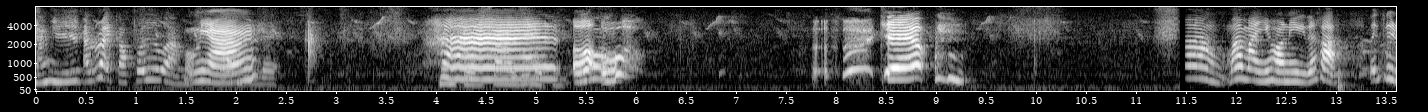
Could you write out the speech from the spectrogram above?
ยังอีกอร่อยกับคนหลวงผมยังแม่งตอนทรายด้วยแบบนี้เออโอ้เชฟอ้าวมาใหม่ยี่ห้อนี้ด้วยค่ะไปสิบ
